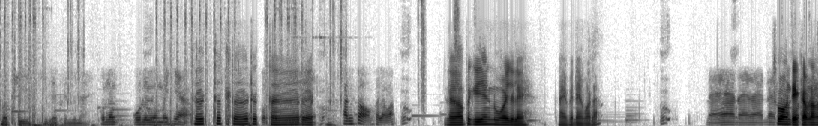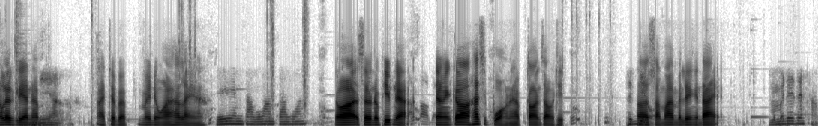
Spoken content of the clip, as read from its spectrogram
เมื่อกี้คิดได้เป็นไปไหนกูลืมกูลืมไม่เหี้ยเตอเตอเตอเตอเตอเตอพันสองคืออะไรวะแล้วเมื่อกี้ยังนัวอยู่เลยหายไปไหนหมดละไหนไหนไหนช่วงเด็กกำลังเลิกเรียนครับ เนี่ยอาจจะแบบไม่นัวเท่าไหร่นะ เฮ้ยมตามกูมาตามกูมาแต่ว่าเซิร์ฟน้ำพริบเนี่ยยังไงก็ห้าสิบบวกนะครับ ตอนเสาร์อาทิตย์เพิ่งก็เดียวสามารถมาเล่นกันได้ มันไม่ได้ได้สาม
